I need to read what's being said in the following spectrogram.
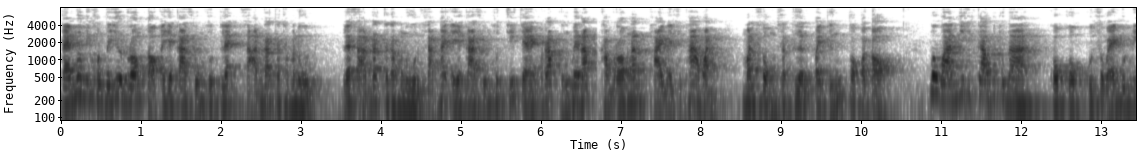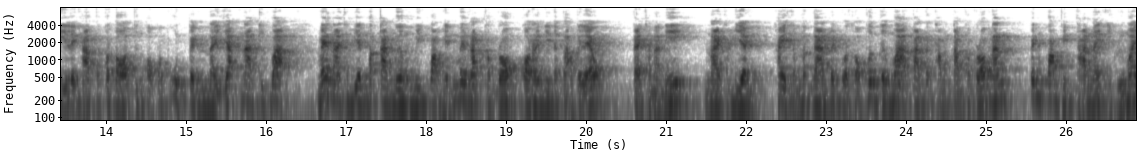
แต่เมื่อมีคนไปยื่นร้องต่ออายการสูงสุด และศาลรัฐธรรมนูญ และศาลรัฐธรรมนูญสั่งให้อายการสูงสุดชี้แจงรับหรือไม่รับคำร้องนั้นภายใน 15 วัน มันส่งสะเทือนไปถึงกกตเมื่อวาน 29 มิถุนา66 คุณแสวงบุญมีเลขากกตจึงออกมาพูดเป็นนัยยะน่าคิดว่า แม้นายทะเบียนพรรคการเมืองมีความเห็นไม่รับคำร้องกรณีดังกล่าวไปแล้ว แต่ขณะนี้นายทะเบียนให้สำนักงานไปตรวจสอบเพิ่มเติมว่าการกระทำตามคำร้องนั้น เป็นความผิดฐานไหนอีกหรือไม่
